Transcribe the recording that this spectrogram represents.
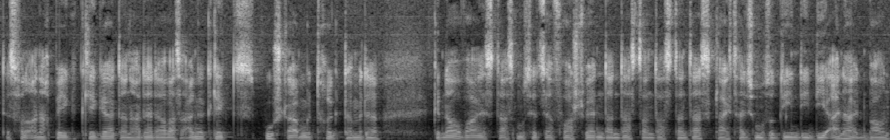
das von A nach B geklickert, dann hat er da was angeklickt, Buchstaben gedrückt, damit er genau weiß, das muss jetzt erforscht werden, dann das, dann das, dann das. Gleichzeitig muss er die, die, die Einheiten bauen.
